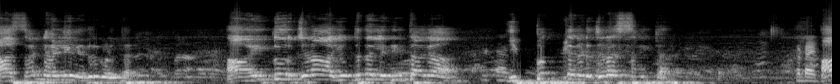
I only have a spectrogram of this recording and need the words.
ಆ ಸಣ್ಣ ಹಳ್ಳಿ ಎದುರುಗೊಳ್ತಾರೆ. ಆ ಐದ್ನೂರು ಜನ ಆ ಯುದ್ಧದಲ್ಲಿ ನಿಂತಾಗ ಇಪ್ಪತ್ತೆರಡು ಜನ ಸಾಯ್ತಾರೆ. ಆ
